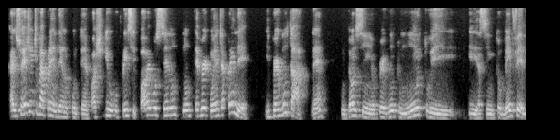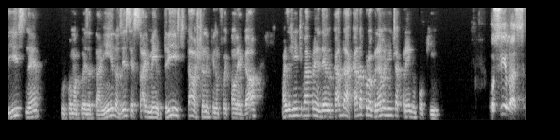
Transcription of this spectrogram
Cara, isso aí a gente vai aprendendo com o tempo. Acho que o principal é você não, não ter vergonha de aprender e perguntar, né? Então, assim, eu pergunto muito e, e assim, estou bem feliz, né? Por como a coisa está indo. Às vezes você sai meio triste, tal, achando que não foi tão legal, mas a gente vai aprendendo, cada, cada programa a gente aprende um pouquinho. Ô Silas,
